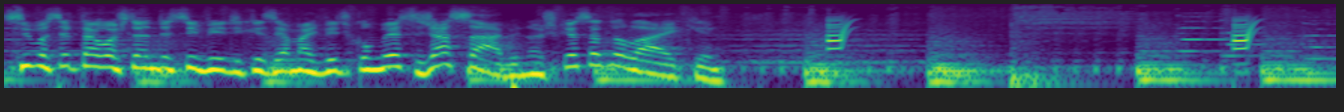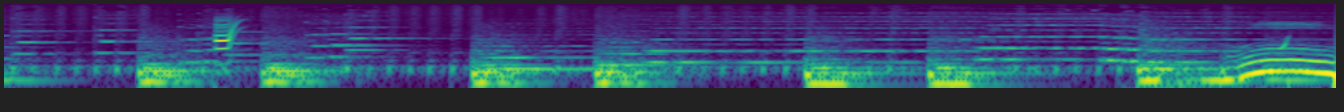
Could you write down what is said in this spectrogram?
Se você está gostando desse vídeo e quiser mais vídeos como esse, já sabe, não esqueça do like. Oh.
